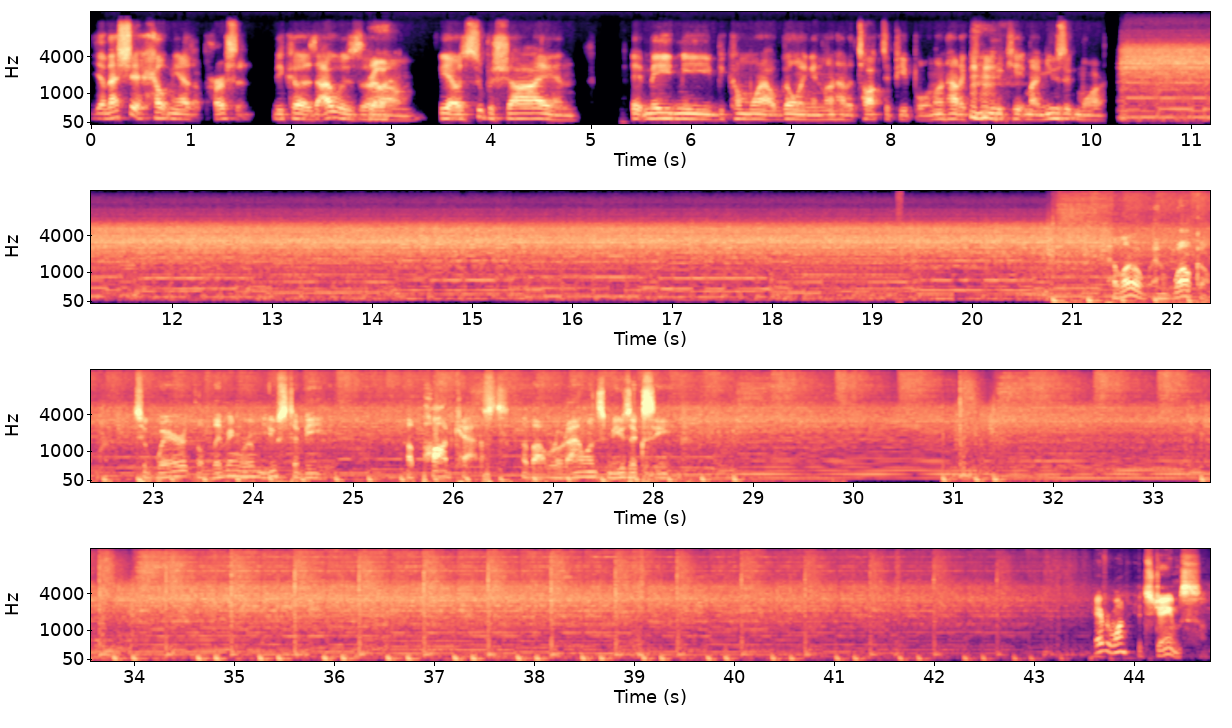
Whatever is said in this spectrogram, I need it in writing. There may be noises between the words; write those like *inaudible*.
yeah, that shit helped me as a person because I was, Really? um, yeah, I was super shy and it made me become more outgoing and learn how to talk to people and learn how to Mhm. communicate my music more. Hello and welcome to Where the Living Room Used to Be, a podcast about Rhode Island's music scene. Hey everyone, it's James.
